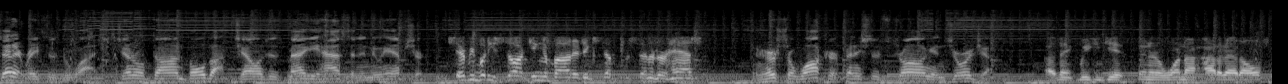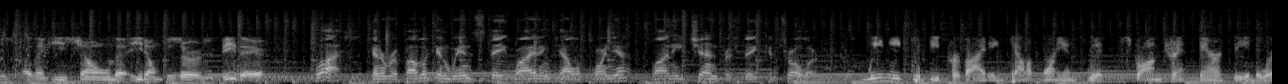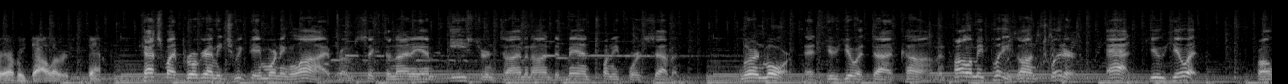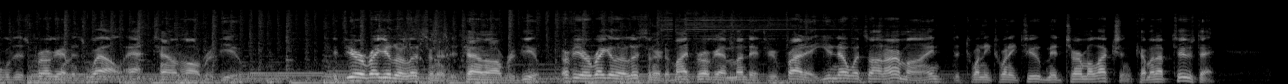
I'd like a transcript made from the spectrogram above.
Senate races to watch. General Don Bolduc challenges Maggie Hassan in New Hampshire. Everybody's talking about it except for Senator Hassan. And Herschel Walker finishes strong in Georgia. I think we can get Senator Warnock out of that office. I think he's shown that he don't deserve to be there. Plus, can a Republican win statewide in California? Lanhee Chen for state controller. We need to be providing Californians with strong transparency into where every dollar is spent. Catch my program each weekday morning live from 6 to 9 a.m. Eastern Time and on demand 24 7. Learn more at HughHewitt.com and follow me, please, on Twitter at Hugh Hewitt. Follow this program as well at Town Hall Review. If you're a regular listener to Town Hall Review, or if you're a regular listener to my program Monday through Friday, you know what's on our mind the 2022 midterm election coming up Tuesday.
